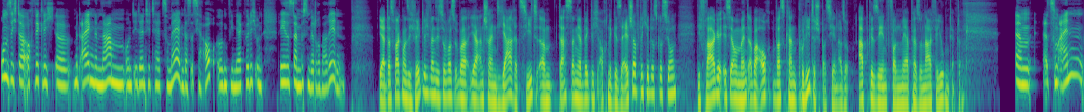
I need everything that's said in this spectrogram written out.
um sich da auch wirklich äh, mit eigenem Namen und Identität zu melden. Das ist ja auch irgendwie merkwürdig und dieses, da müssen wir drüber reden. Ja, das fragt man sich wirklich, wenn sich sowas über ja anscheinend Jahre zieht. Ähm, das ist dann ja wirklich auch eine gesellschaftliche Diskussion. Die Frage ist ja im Moment aber auch, was kann politisch passieren? Also abgesehen von mehr Personal für Jugendämter. Ähm, zum einen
